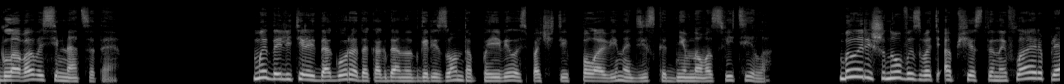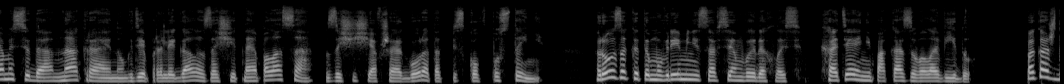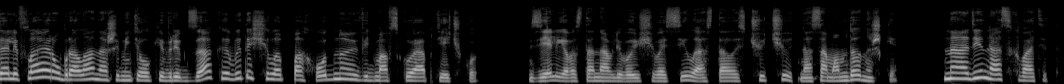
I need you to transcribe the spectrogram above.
Глава 18. Мы долетели до города, когда над горизонтом появилась почти половина диска дневного светила. Было решено вызвать общественный флайер прямо сюда, на окраину, где пролегала защитная полоса, защищавшая город от песков пустыни. Роза к этому времени совсем выдохлась, хотя и не показывала виду. Пока ждали флайер, убрала наши метелки в рюкзак и вытащила походную ведьмовскую аптечку. Зелья восстанавливающего силы осталось чуть-чуть на самом донышке. На один раз хватит.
